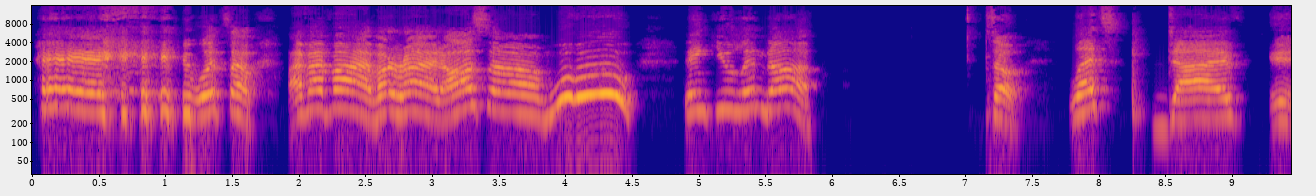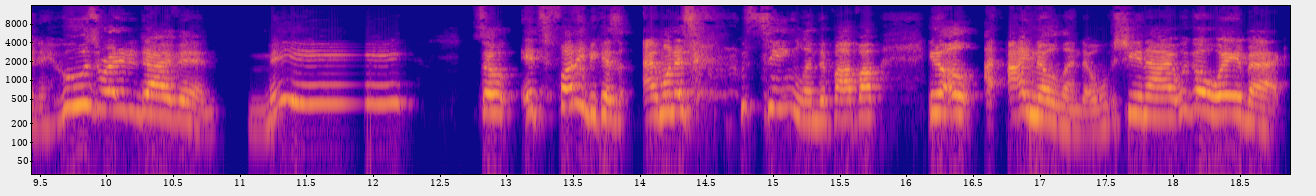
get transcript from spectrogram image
Hey, what's up? Five, five, five. All right. Awesome. Woohoo. Thank you, Linda. So let's dive in. Who's ready to dive in? Me. So it's funny because I want to seeing Linda pop up. You know, I know Linda. She and I, we go way back.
